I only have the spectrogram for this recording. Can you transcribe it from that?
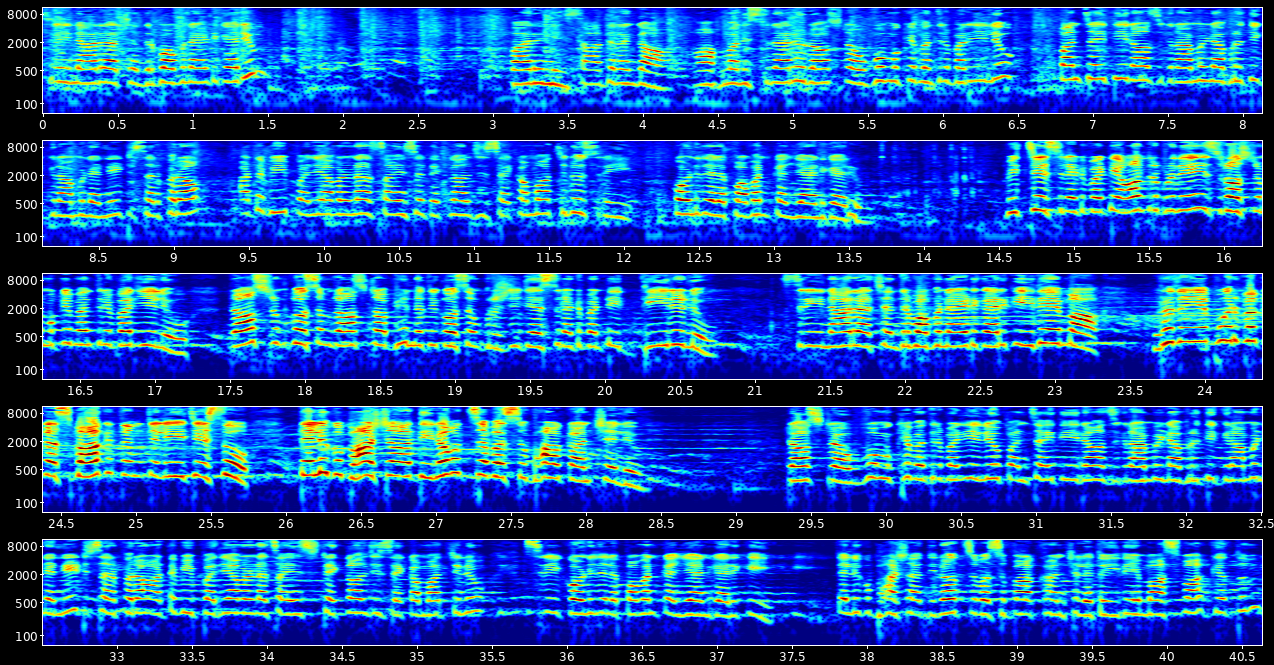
శ్రీ నారా చంద్రబాబు నాయుడు గారు వారిని సాధారణంగా ఆహ్వానిస్తున్నారు రాష్ట్ర ఉప ముఖ్యమంత్రి వర్యులు పంచాయతీ రాజ్ గ్రామీణాభివృద్ధి గ్రామీణ నీటి సరఫరా అటవీ పర్యావరణ సైన్స్ అండ్ టెక్నాలజీ శాఖ మంత్రులు శ్రీ కొండిదేల పవన్ కళ్యాణ్ గారు విచ్చేసినటువంటి ఆంధ్రప్రదేశ్ రాష్ట్ర ముఖ్యమంత్రి వర్యులు రాష్ట్రం కోసం రాష్ట్ర అభ్యున్నతి కోసం కృషి చేస్తున్నటువంటి ధీరులు శ్రీ నారా చంద్రబాబు నాయుడు గారికి ఇదే మా హృదయపూర్వక స్వాగతం తెలియజేస్తూ తెలుగు భాషా దినోత్సవ శుభాకాంక్షలు. రాష్ట్ర ఉప ముఖ్యమంత్రి వర్యులు పంచాయతీ రాజ్ గ్రామీణాభివృద్ధి గ్రామీణ నీటి సరఫరా అటవీ పర్యావరణ సైన్స్ టెక్నాలజీ శాఖ మంత్రులు శ్రీ కొండిదెల పవన్ కళ్యాణ్ గారికి తెలుగు భాషా దినోత్సవ శుభాకాంక్షలతో ఇదే మా స్వాగతం.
